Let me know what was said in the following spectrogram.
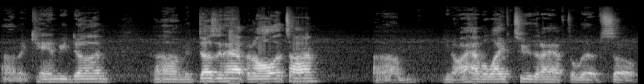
Um, it can be done. Um, it doesn't happen all the time. Um, you know, I have a life too that I have to live. So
